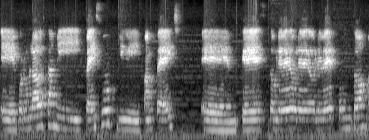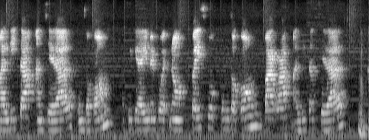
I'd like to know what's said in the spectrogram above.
Eh, por un lado está mi Facebook, mi fanpage, eh, que es www.malditaansiedad.com. Así que ahí me puede, no, facebook.com barra maldita ansiedad. Ok.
